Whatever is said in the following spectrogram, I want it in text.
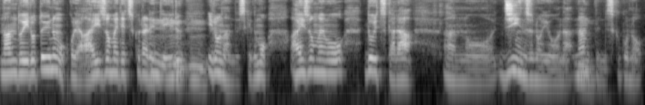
何度色というのもこれ藍染めで作られている色なんですけども、藍染めもドイツからあのジーンズのような、なんていうんですかこの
